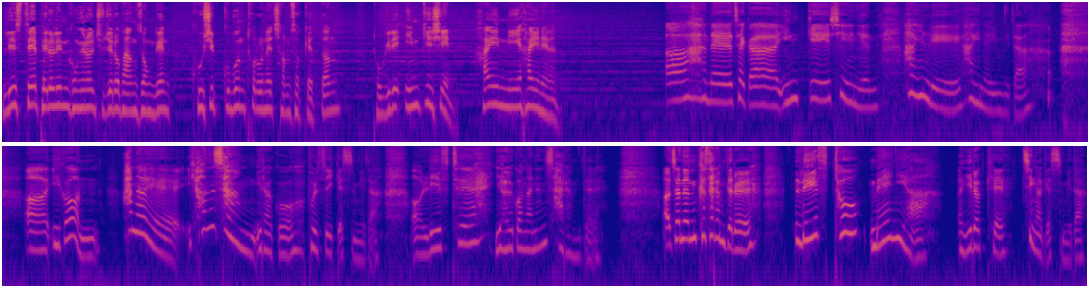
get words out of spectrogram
리스트의 베를린 공연을 주제로 방송된 99분 토론에 참석했던 독일의 인기 시인 하인리 하이네는 아, 네, 제가 인기 시인인 하인리 하이네입니다. 어, 이건 하나의 현상이라고 볼 수 있겠습니다. 어, 리스트에 열광하는 사람들. 어, 저는 그 사람들을 Lisztomania 이렇게 칭하겠습니다.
